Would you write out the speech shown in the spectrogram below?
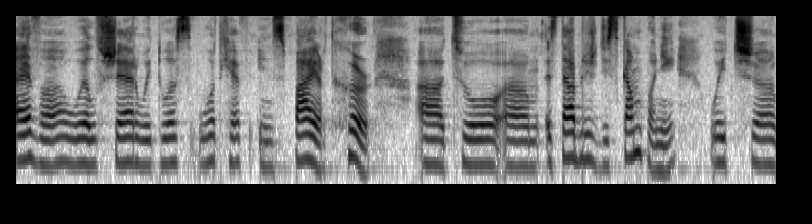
Eva will share with us what have inspired her to um, establish this company, which uh,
